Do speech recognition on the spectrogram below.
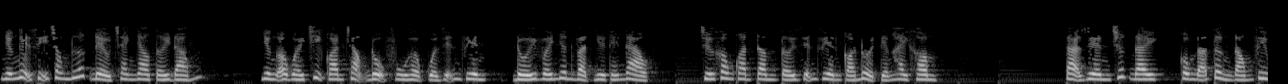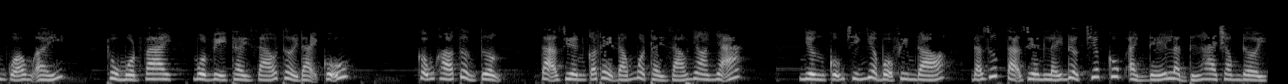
những nghệ sĩ trong nước đều tranh nhau tới đóng. Nhưng ông ấy chỉ quan trọng độ phù hợp của diễn viên đối với nhân vật như thế nào, chứ không quan tâm tới diễn viên có nổi tiếng hay không. Tạ Duyên trước đây cũng đã từng đóng phim của ông ấy, thủ một vai một vị thầy giáo thời đại cũ. Cũng khó tưởng tượng Tạ Duyên có thể đóng một thầy giáo nho nhã, nhưng cũng chính nhờ bộ phim đó đã giúp Tạ Duyên lấy được chiếc cúp ảnh đế lần thứ hai trong đời.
